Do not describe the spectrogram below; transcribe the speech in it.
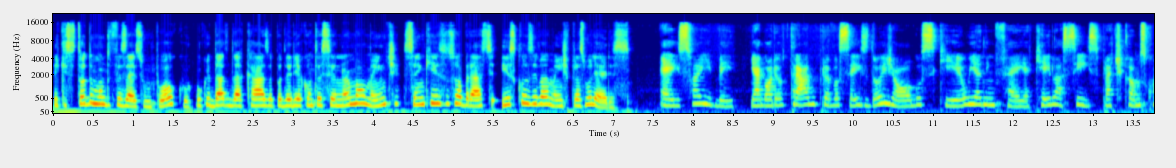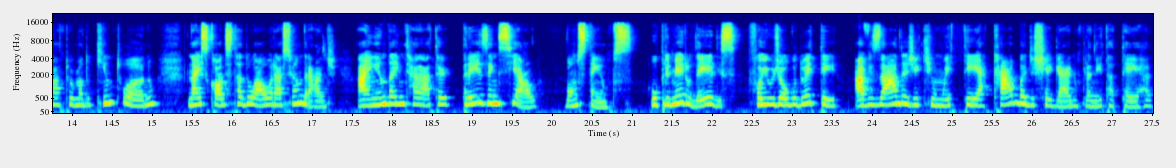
e que se todo mundo fizesse um pouco, o cuidado da casa poderia acontecer normalmente sem que isso sobrasse exclusivamente para as mulheres. É isso aí, B. E agora eu trago para vocês dois jogos que eu e a ninféia Keila Assis praticamos com a turma do quinto ano na Escola Estadual Horácio Andrade, ainda em caráter presencial. Bons tempos. O primeiro deles foi o jogo do ET. Avisadas de que um ET acaba de chegar no planeta Terra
